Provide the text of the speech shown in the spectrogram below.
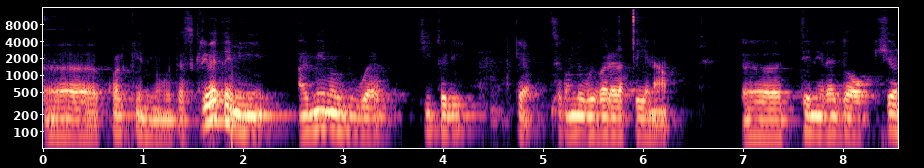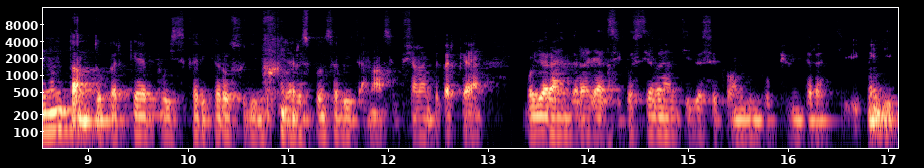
uh, qualche nota. Scrivetemi almeno due titoli che secondo voi vale la pena uh, tenere d'occhio, non tanto perché poi scaricherò su di voi la responsabilità, no, semplicemente perché voglio rendere ragazzi questi eventi due secondi un po' più interattivi. Quindi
